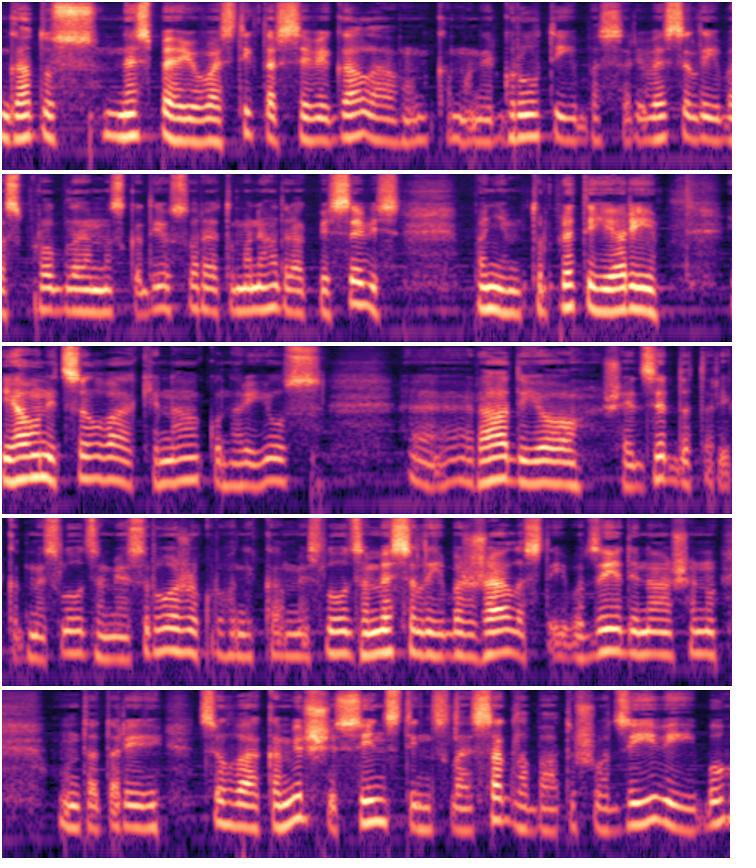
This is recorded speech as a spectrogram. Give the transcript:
gadus nespēju vairs tikt ar sevi galā, un ka man ir grūtības, arī veselības problēmas, ka Dievs varētu mani ātrāk pie sevis paņemt. Turpretī arī jauni cilvēki nāk, un arī jūs radio šeit dzirdat arī, kad mēs lūdzamies rožu kronikā, mēs lūdzam veselības, žēlastību, dziedināšanu, un tad arī cilvēkam ir šis instinkts, lai saglabātu šo dzīvību,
